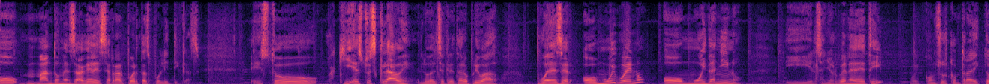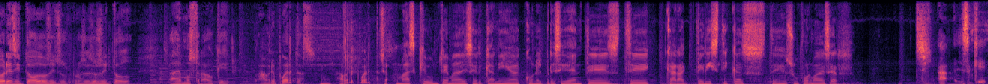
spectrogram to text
o manda un mensaje de cerrar puertas políticas. Esto, aquí esto es clave, lo del secretario privado. Puede ser o muy bueno o muy dañino. Y el señor Benedetti, eh, con sus contradictores y todos, y sus procesos y todo, ha demostrado que abre puertas, abre O puertas. sea, más que un tema de cercanía con el presidente, es de características de su forma de ser. Sí, ah, es que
